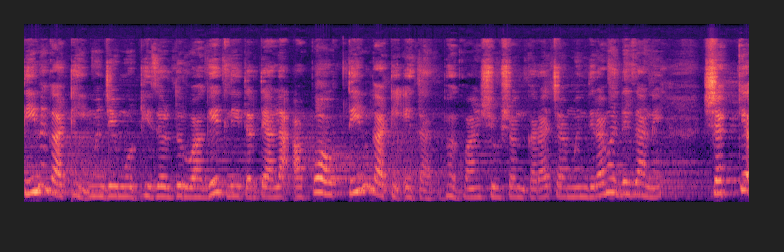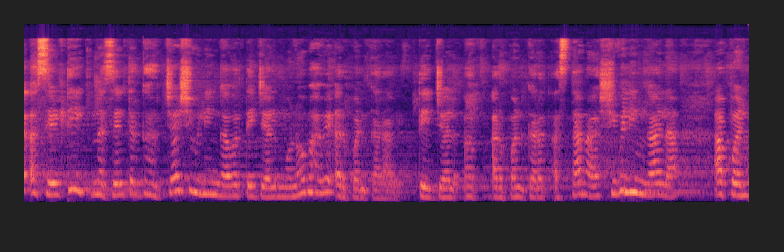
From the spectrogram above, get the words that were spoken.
तीन गाठी म्हणजे मोठी जर दुर्वा घेतली तर त्याला आपोआप तीन गाठी येतात. भगवान शिवशंकराच्या मंदिरामध्ये जाणे शक्य असेल ठीक नसेल तर घरच्या शिवलिंगावर ते जल मनोभावे अर्पण करावे. ते जल अर्पण करत असताना शिवलिंगाला आपण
